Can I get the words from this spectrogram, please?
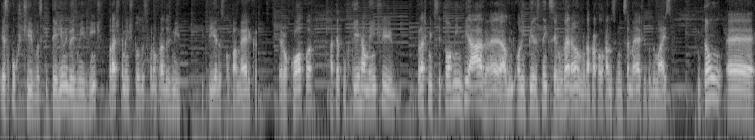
esportivas que teriam em 2020, praticamente todas foram para 2020. Olimpíadas, Copa América, Eurocopa, até porque realmente praticamente se torna inviável, né? A Olimpíadas tem que ser no verão, não dá para colocar no segundo semestre e tudo mais. Então, é,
